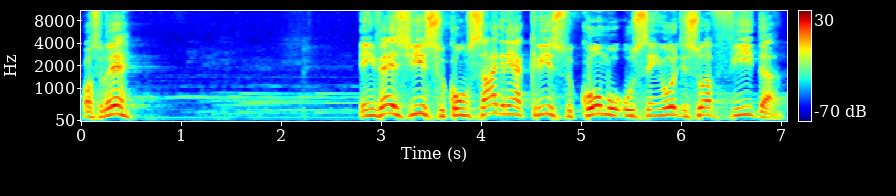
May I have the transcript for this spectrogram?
Posso ler? Em vez disso, consagrem a Cristo como o Senhor de sua vida.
